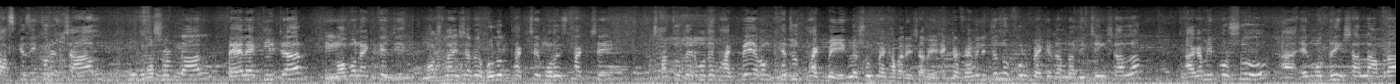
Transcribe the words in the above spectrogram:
পাঁচ কেজি করে চাল, মসুর ডাল, তেল এক লিটার, লবণ এক কেজি, মশলা হিসাবে হলুদ থাকছে, মরিচ থাকছে, ছাতুতের মধ্যে থাকবে এবং খেজুর থাকবে, এগুলো শুকনো খাবার হিসাবে। একটা ফ্যামিলির জন্য ফুল প্যাকেজ আমরা দিচ্ছি ইনশাল্লাহ আগামী পরশু এর মধ্যে ইনশাল্লাহ আমরা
